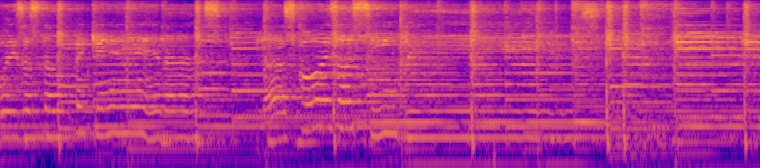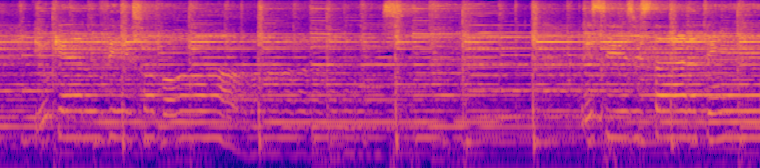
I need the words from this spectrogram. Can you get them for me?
Coisas tão pequenas, nas coisas simples. Eu quero ouvir sua voz. Preciso estar atento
